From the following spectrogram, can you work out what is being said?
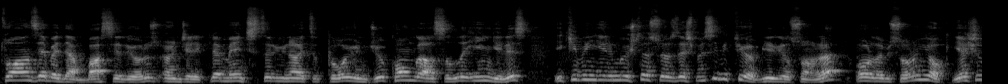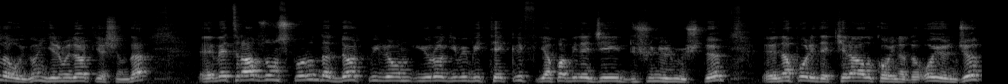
Tuanzebe'den bahsediyoruz. Öncelikle Manchester United'lı oyuncu, Kongo asıllı İngiliz. 2023'te sözleşmesi bitiyor bir yıl sonra. Orada bir sorun yok. Yaşı da uygun, 24 yaşında. E, ve Trabzonspor'un da 4 milyon euro gibi bir teklif yapabileceği düşünülmüştü. E, Napoli'de kiralık oynadı oyuncu.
